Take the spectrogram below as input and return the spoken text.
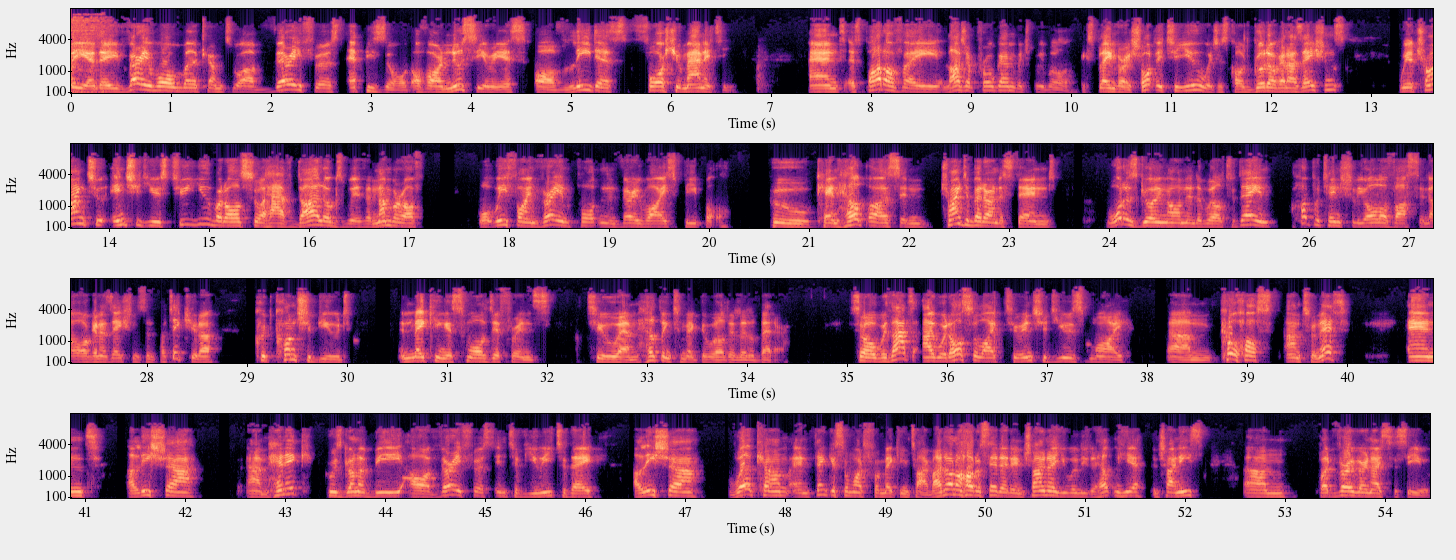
everybody, and a very warm welcome to our very first episode of our new series of Leaders for Humanity. And as part of a larger program, which we will explain very shortly to you, which is called Good Organizations, we are trying to introduce to you, but also have dialogues with a number of what we find very important and very wise people who can help us in trying to better understand what is going on in the world today and how potentially all of us in our organizations in particular could contribute in making a small difference to um, helping to make the world a little better. So with that, I would also like to introduce my um, co-host Antoinette and Alicia um, Hennig, who's going to be our very first interviewee today. Alicia, welcome and thank you so much for making time. I don't know how to say that in China. You will need to help me here in Chinese, um, but very, very nice to see you.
